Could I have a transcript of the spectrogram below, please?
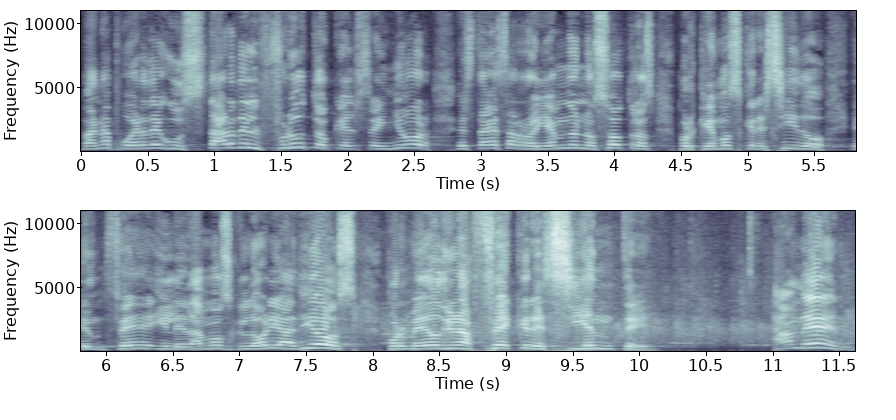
van a poder degustar del fruto que el Señor está desarrollando en nosotros porque hemos crecido en fe y le damos gloria a Dios por medio de una fe creciente. Amén.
